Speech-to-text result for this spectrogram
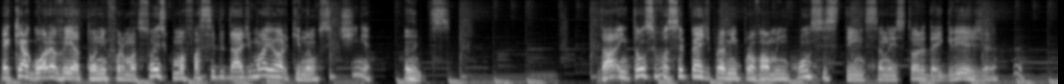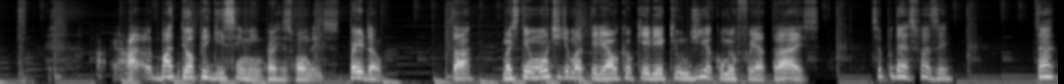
É que agora veio à tona informações com uma facilidade maior que não se tinha antes. Tá? Então, se você pede para mim provar uma inconsistência na história da igreja, bateu a preguiça em mim para responder isso. Perdão, tá? Mas tem um monte de material que eu queria que um dia, como eu fui atrás, você pudesse fazer, tá?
